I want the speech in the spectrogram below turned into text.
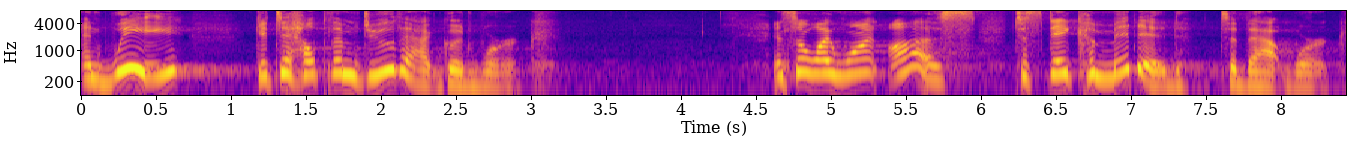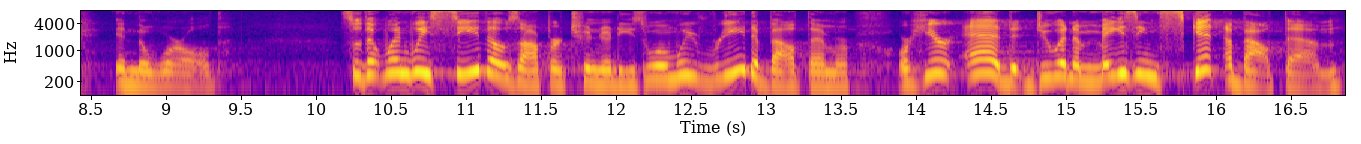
And we get to help them do that good work. And so I want us to stay committed to that work in the world. So that when we see those opportunities, when we read about them or, or hear Ed do an amazing skit about them,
